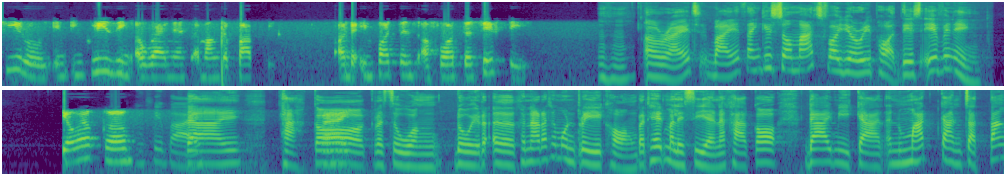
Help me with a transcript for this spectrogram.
key role in increasing awareness among the public on the importance of water safety. Mhm. All right. Bye. Thank you so much for your report this evening. You're welcome. Thank you, Bai. ได้ค่ะก็ได้กระทรวงโดยเอ่อคณะรัฐมนตรีของประเทศมาเลเซียนะคะ ก็ได้มีการอนุมัติการจัดตั้ง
